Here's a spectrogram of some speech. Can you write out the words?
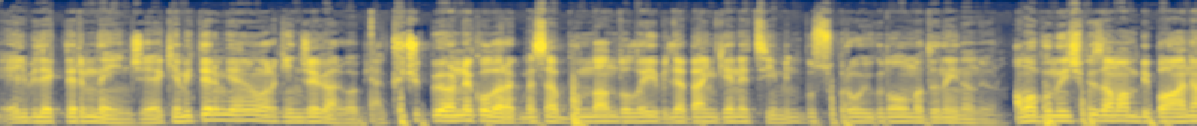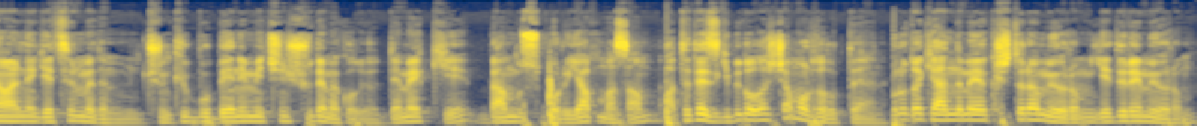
El bileklerim de ince. Kemiklerim genel olarak ince galiba. Yani küçük bir örnek olarak mesela bundan dolayı bile ben genetiğimin bu spora uygun olmadığına inanıyorum. Ama bunu hiçbir zaman bir bahane haline getirmedim. Çünkü bu benim için şu demek oluyor. Demek ki ben bu sporu yapmasam patates gibi dolaşacağım ortalıkta yani. Bunu da kendime yakıştıramıyorum, yediremiyorum.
